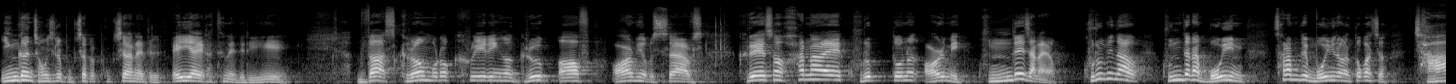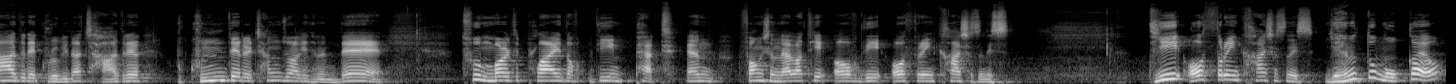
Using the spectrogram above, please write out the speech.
인간 정신을 복제, 복제한 애들, AI 같은 애들이. Thus, 그러므로 creating a group of army of selves. 그래서 하나의 그룹 또는 army, 군대잖아요. 그룹이나 군대나 모임, 사람들 모임이랑 은 똑같죠. 자아들의 그룹이나 자아들의 군대를 창조하게 되는데 to multiply the, the impact and functionality of the authoring consciousness. The authoring consciousness. 얘는 또 뭘까요?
